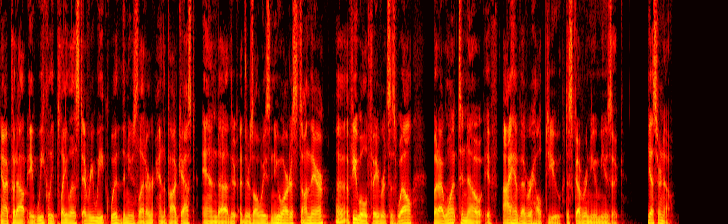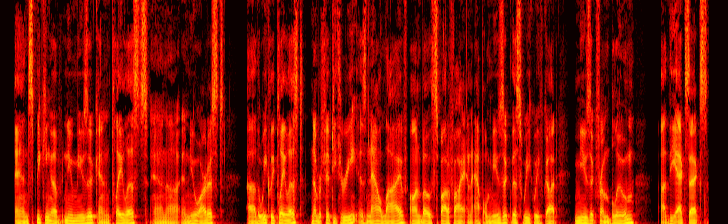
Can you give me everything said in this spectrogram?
You know, I put out a weekly playlist every week with the newsletter and the podcast, and uh, there, there's always new artists on there, a few old favorites as well. but I want to know if I have ever helped you discover new music. Yes or no? And speaking of new music and playlists and uh, and new artists, uh, the weekly playlist number fifty three is now live on both Spotify and Apple Music. This week we've got music from Bluhm, uh, the XX,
